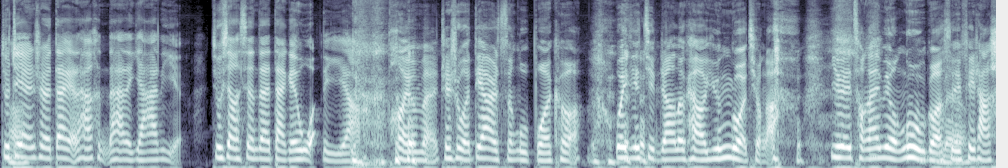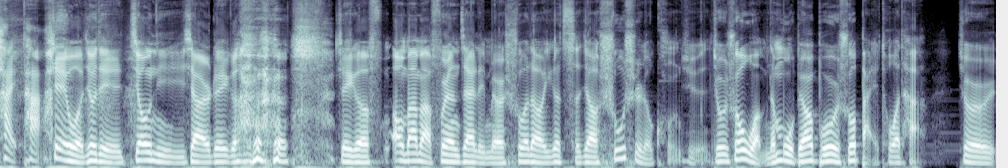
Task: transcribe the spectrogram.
就这啊件事儿带给他很大的压力。就像现在带给我的一样，朋友们，这是我第二次录播客，我已经紧张的快要晕过去了，因为从来没有录过，所以非常害怕。这我就得教你一下这个 这个奥巴马夫人在里面说到一个词叫舒适的恐惧，就是说我们的目标不是说摆脱它。就是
